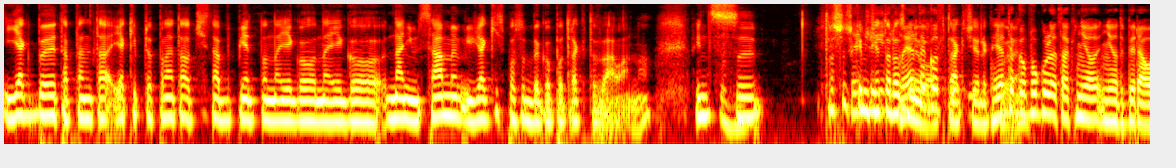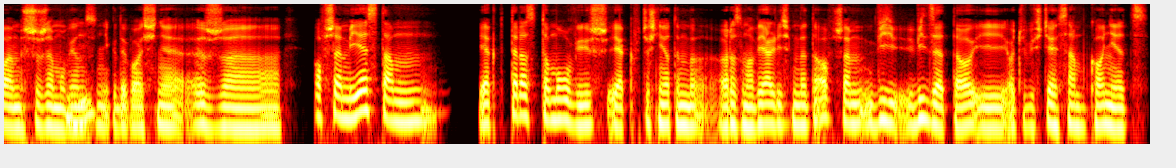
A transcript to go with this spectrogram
i jakby ta planeta, jakie ta planeta odcisnęłaby piętno na jego, na jego, na nim samym i w jaki sposób by go potraktowała, no. Więc mhm. Y, troszeczkę mi się to rozmyło no ja tego, w trakcie lektury. Ja tego w ogóle tak nie, nie odbierałem, szczerze mówiąc, mhm. nigdy właśnie, że owszem, jest tam, jak teraz to mówisz, jak wcześniej o tym rozmawialiśmy, to owszem, wi widzę to i oczywiście sam koniec,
